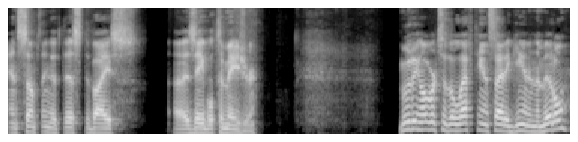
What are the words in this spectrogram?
and something that this device uh, is able to measure. Moving over to the left-hand side again in the middle,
